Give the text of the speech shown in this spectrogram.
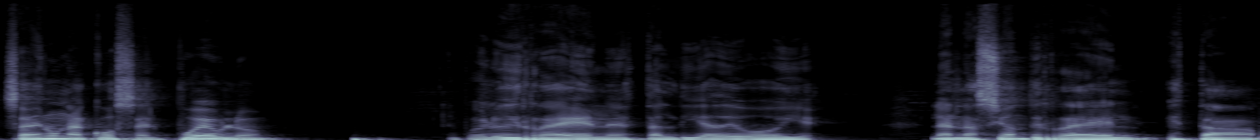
¿Saben una cosa? El pueblo, el pueblo de Israel hasta el día de hoy, la nación de Israel está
